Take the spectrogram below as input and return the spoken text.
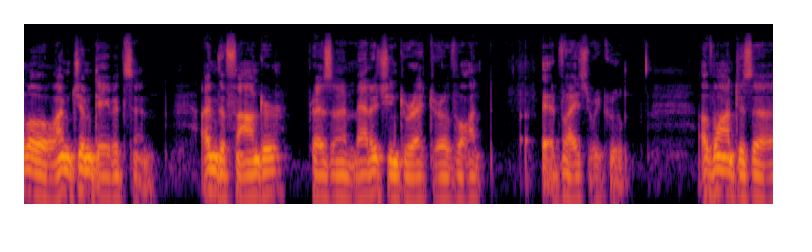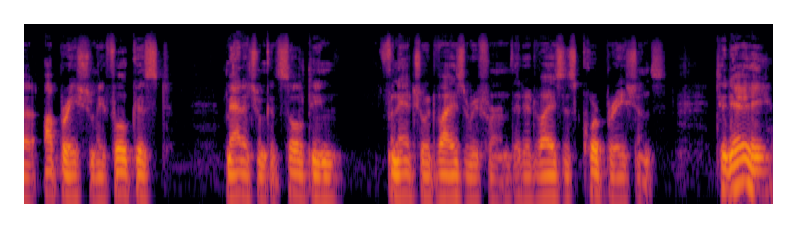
Hello, I'm Jim Davidson. I'm the founder, president, and managing director of Avant Advisory Group. Avant is a operationally focused management consulting financial advisory firm that advises corporations. Today,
